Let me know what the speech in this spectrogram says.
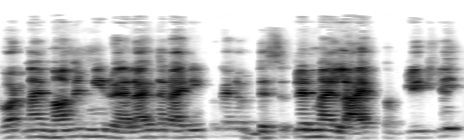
what my mom and me realized that I need to kind of discipline my life completely,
